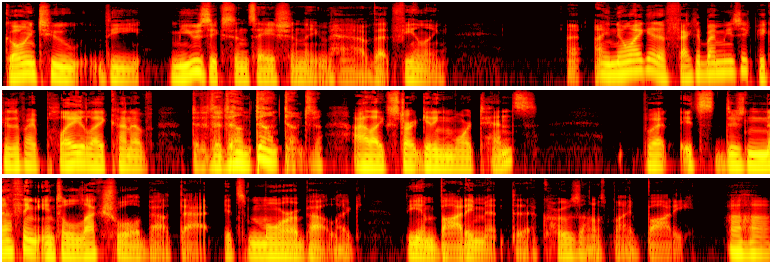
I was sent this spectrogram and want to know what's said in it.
going to the music sensation that you have, that feeling. I- know I get affected by music because if I play like kind of I like start getting more tense. But it's there's nothing intellectual about that. It's more about like the embodiment that occurs on with my body. Uh huh.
